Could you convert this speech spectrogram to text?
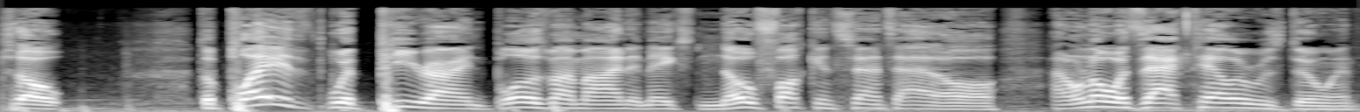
So the play with Perine blows my mind. It makes no fucking sense at all. I don't know what Zac Taylor was doing.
